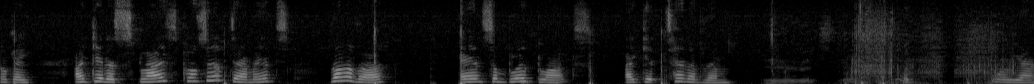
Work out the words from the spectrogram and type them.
Okay, I get a splice of damage, lava, and some blood blocks. I get 10 of them. Ew, it's still. Well, yeah.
